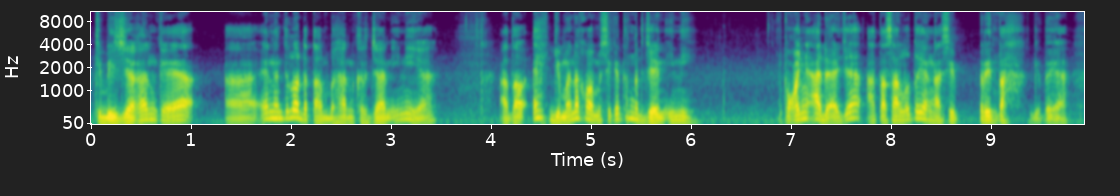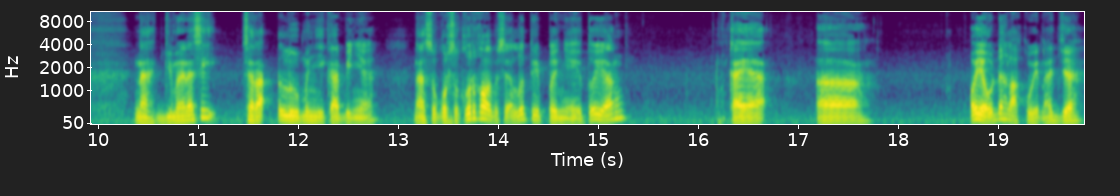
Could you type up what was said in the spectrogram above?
kebijakan kayak uh, eh nanti lo ada tambahan kerjaan ini ya. Atau eh gimana kalau misalnya kita ngerjain ini? Pokoknya ada aja atasan lo tuh yang ngasih perintah gitu ya. Nah gimana sih cara lo menyikapinya? Nah syukur-syukur kalau misalnya lo tipenya itu yang kayak uh, oh ya udah lakuin aja.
